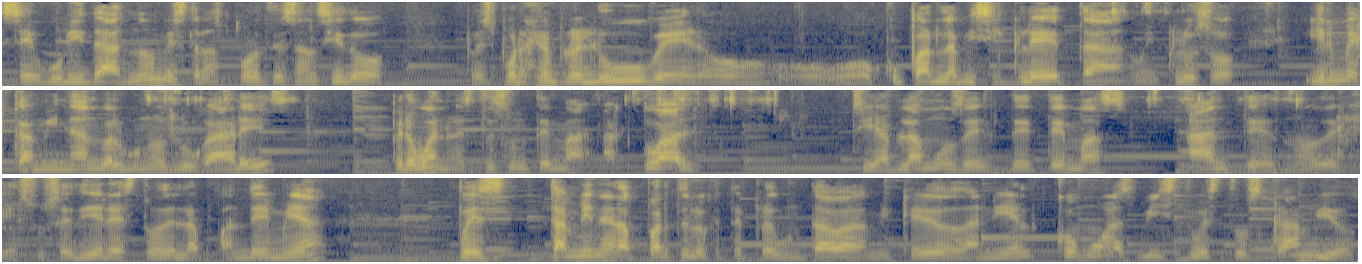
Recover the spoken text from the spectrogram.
seguridad, ¿no? Mis transportes han sido, pues por ejemplo, el Uber o, o ocupar la bicicleta o incluso irme caminando a algunos lugares. Pero bueno, este es un tema actual si hablamos de, temas antes, ¿no? De que sucediera esto de la pandemia, pues también era parte de lo que te preguntaba mi querido Daniel, ¿cómo has visto estos cambios?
